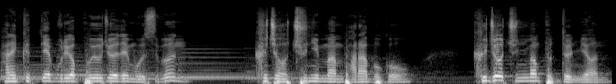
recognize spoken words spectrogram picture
하나님 그때 우리가 보여줘야 될 모습은 그저 주님만 바라보고 그저 주님만 붙들면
